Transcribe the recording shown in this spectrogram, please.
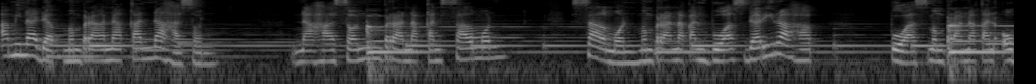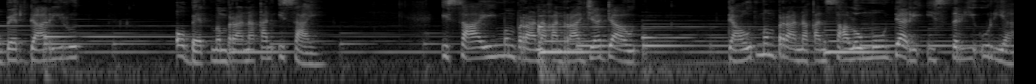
Aminadab memperanakan Nahason. Nahason memperanakan Salmon. Salmon memperanakan Boas dari Rahab. Boas memperanakan Obed dari Rut. Obed memperanakan Isai. Isai memperanakan Raja Daud. Daud memperanakan Salomo dari istri Uria.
